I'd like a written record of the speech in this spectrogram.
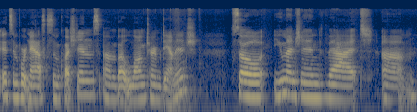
it's important to ask some questions um, about long-term damage. So you mentioned that um,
